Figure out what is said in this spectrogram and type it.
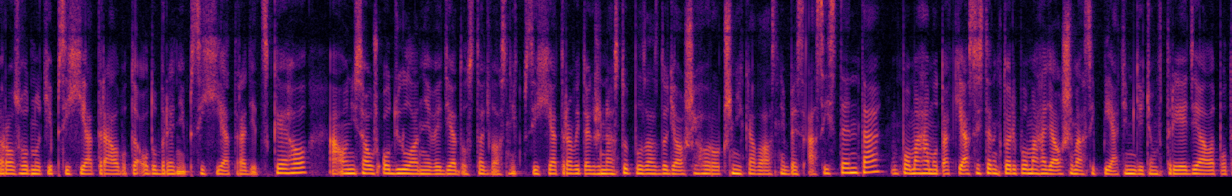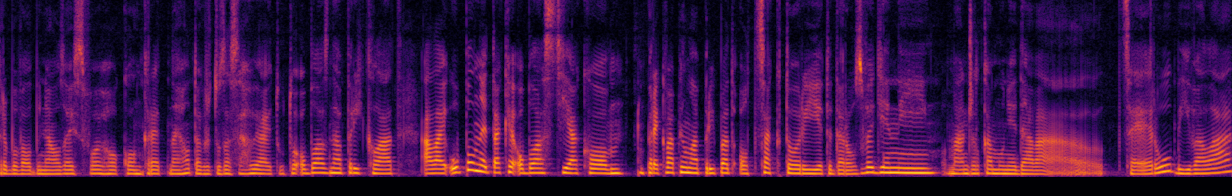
rozhodnutie psychiatra alebo to odobrenie psychiatra detského a oni sa už od júla nevedia dostať vlastne k psychiatrovi, takže nastúpil zase do ďalšieho ročníka vlastne bez asistenta. Pomáha mu taký asistent, ktorý pomáha ďalším asi piatim deťom v triede, ale potreboval by naozaj svojho konkrétneho, takže to zasahuje aj túto oblasť napríklad. Ale aj úplne také oblasti, ako prekvapil ma prípad otca, ktorý je teda rozvedený, manželka mu nedáva dceru, bývalá,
